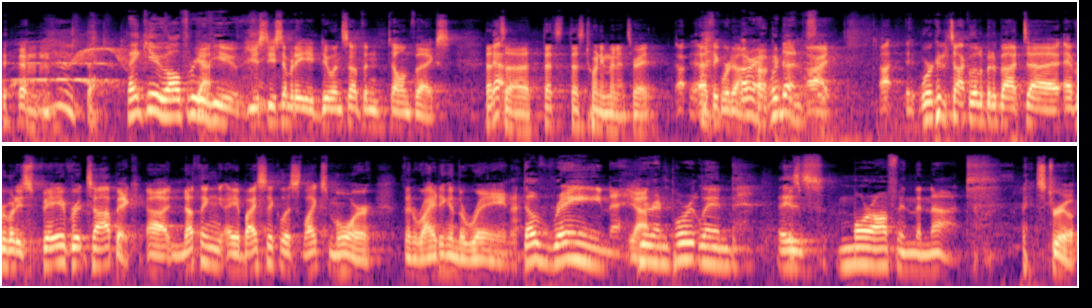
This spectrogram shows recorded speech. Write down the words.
Thank you, all three of you. You see somebody doing something, tell them thanks. That's Yeah. uh, that's that's 20 minutes, right? Uh, I think we're done. All right, we're done. All right. Uh, we're going to talk a little bit about uh, everybody's favorite topic. Uh, nothing a bicyclist likes more than riding in the rain. The rain Yeah. here in Portland is more often than not. It's true.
